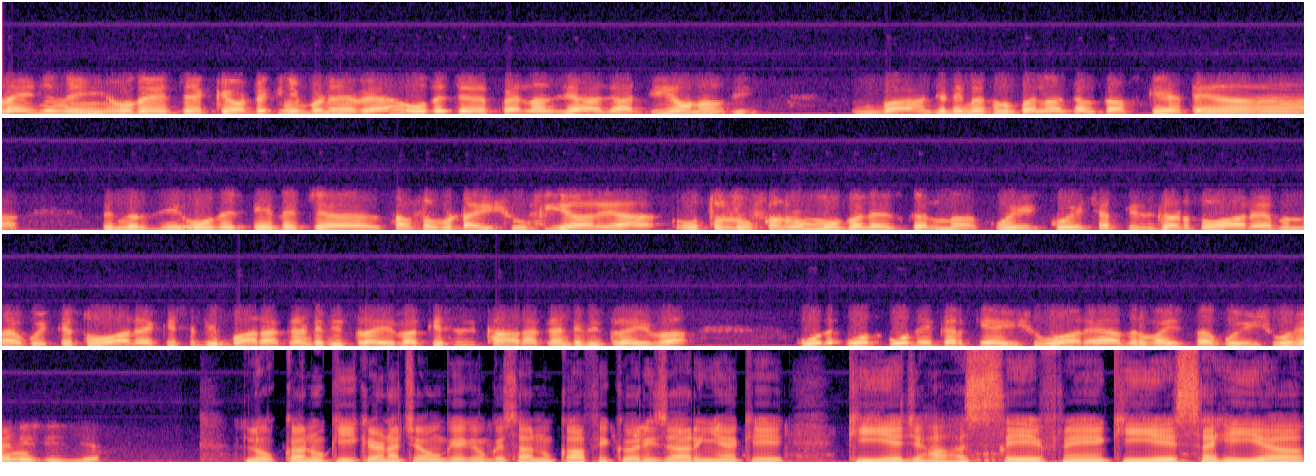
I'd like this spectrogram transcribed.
ਨਹੀਂ ਜੀ ਨਹੀਂ ਉਹਦੇ 'ਚ ਕਿਓਟਿਕ ਨਹੀਂ ਬਣਿਆ ਹੋਇਆ ਉਹਦੇ 'ਚ ਪਹਿਲਾਂ ਜਹਾਜ਼ ਅੱਜ ਹੀ ਆਉਣਾ ਸੀ। ਜਿਹੜੀ ਮੈਂ ਤੁਹਾਨੂੰ ਪਹਿਲਾਂ ਗੱਲ ਦੱਸ ਕੇ ਹਟਿਆ ਸਿੰਦਰ ਜੀ, ਉਹਦੇ, ਇਹਦੇ 'ਚ ਸਭ ਤੋਂ ਵੱਡਾ ਇਸ਼ੂ ਕੀ ਆ ਰਿਹਾ? ਉੱਥੋਂ ਲੋਕਾਂ ਨੂੰ ਮੋਬਿਲਾਈਜ਼ ਕਰਨਾ। ਕੋਈ ਕੋਈ ਛੱਤੀਸਗੜ੍ਹ ਤੋਂ ਆ ਰਿਹਾ ਬੰਦਾ, ਕੋਈ ਕਿਤੋਂ ਆ ਰਿਹਾ, ਕਿਸੇ ਦੀ 12 ਘੰਟੇ ਦੀ ਡਰਾਈਵ ਆ, ਕਿਸੇ ਦੀ 18 ਘੰਟੇ ਦੀ ਡਰਾਈਵ ਆ। ਉਹਦੇ, ਉਹ- ਉਹਦੇ ਕਰਕੇ ਇਸ਼ੂ ਆ ਰਿਹਾ ਅਦਰਵਾਈਜ਼ ਤਾਂ ਕੋਈ ਇਸ਼ੂ ਹੈ ਨਹੀਂ ਸੀ ਜੀ। ਲੋਕਾਂ ਨੂੰ ਕੀ ਕਹਿਣਾ ਚਾਹੋਗੇ? ਕਿਉਂਕਿ ਸਾਨੂੰ ਕਾਫੀ ਕੁਐਰੀਜ਼ ਆ ਰਹੀਆਂ ਕਿ ਕੀ ਇਹ ਜਹਾਜ਼ ਸੇਫ ਨੇ ਕੀ ਇਹ ਸਹੀ ਆ?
